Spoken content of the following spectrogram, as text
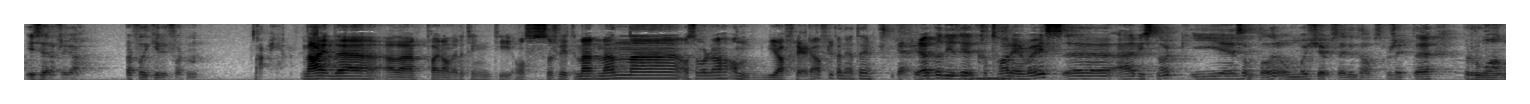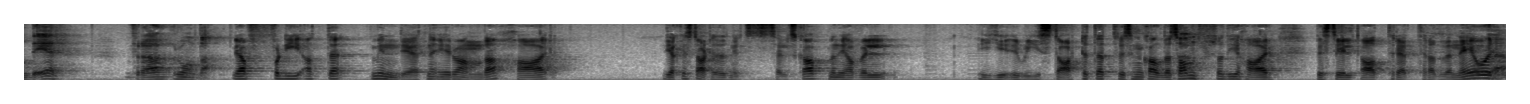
i Sør-Afrika. I hvert fall ikke i luftfarten. Nei. Nei, det, ja, det er et par andre ting de også sliter med. Men uh, også var det vi har flere afrikaneter. Ja. Qatar Airways uh, er visstnok i samtaler om å kjøpe seg inn i tapsprosjektet Rwandair fra Rwanda. Ja, fordi at eh, myndighetene i Rwanda har De har ikke startet et nytt selskap, men de har vel restartet et, hvis vi kan kalle det sånn. Så de har bestilt A330 Neoer Ja,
